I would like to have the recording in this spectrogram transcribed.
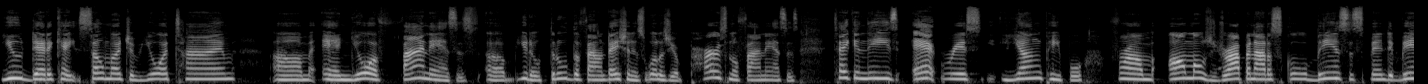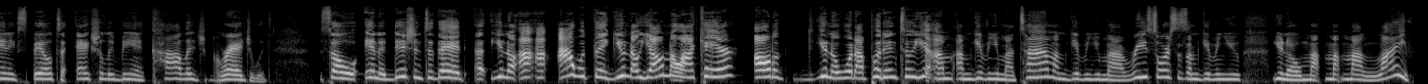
You dedicate so much of your time um, and your finances, uh, you know, through the foundation as well as your personal finances, taking these at risk young people from almost dropping out of school, being suspended, being expelled to actually being college graduates. So in addition to that, uh, you know, I, I I would think, you know, y'all know I care. All the, you know, what I put into you. I'm I'm giving you my time. I'm giving you my resources. I'm giving you, you know, my my, my life.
